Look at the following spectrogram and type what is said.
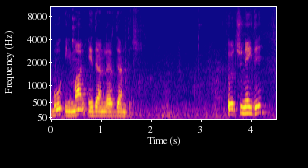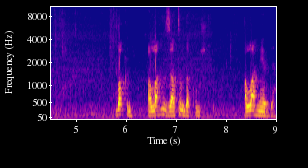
Bu iman edenlerdendir. Ölçü neydi? Bakın Allah'ın zatını konuştu. Allah nerede?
